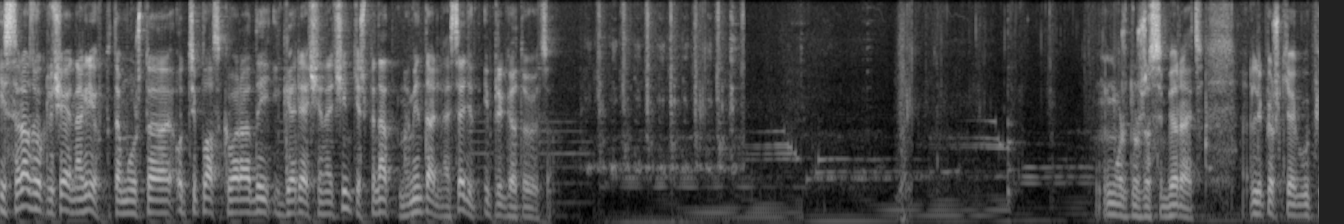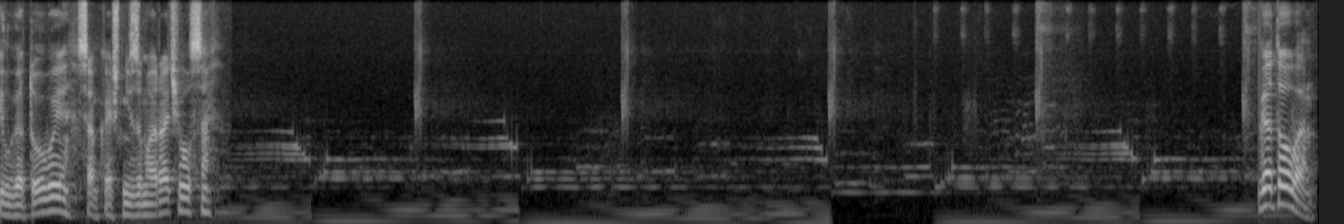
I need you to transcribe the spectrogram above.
И сразу выключаю нагрев, потому что от тепла сковороды и горячей начинки шпинат моментально осядет и приготовится. Можно уже собирать. Лепешки я купил готовые. Сам, конечно, не заморачивался. Готово.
